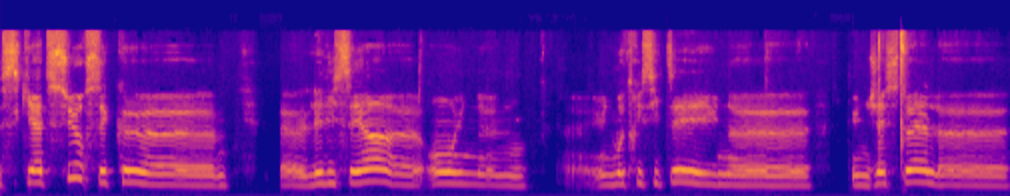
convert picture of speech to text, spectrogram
Ce qui est sûr, c'est que les lycéens ont une, motricité, une, une gestuelle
